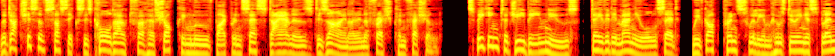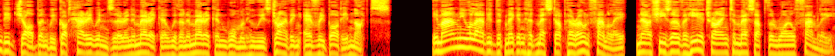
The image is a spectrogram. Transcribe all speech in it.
The Duchess of Sussex is called out for her shocking move by Princess Diana's designer in a fresh confession. Speaking to GB News, David Emanuel said, We've got Prince William who's doing a splendid job and we've got Harry Windsor in America with an American woman who is driving everybody nuts. Emanuel added that Meghan had messed up her own family, now she's over here trying to mess up the royal family.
